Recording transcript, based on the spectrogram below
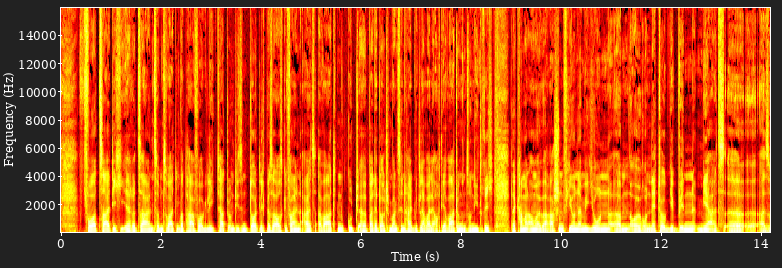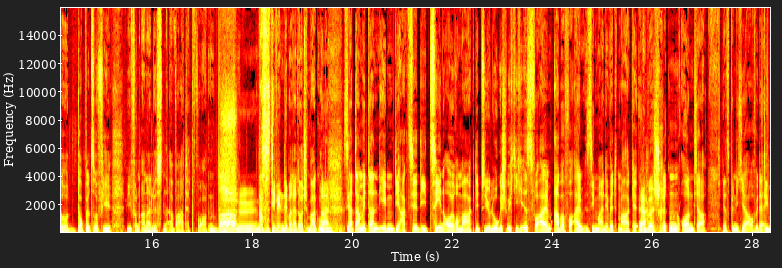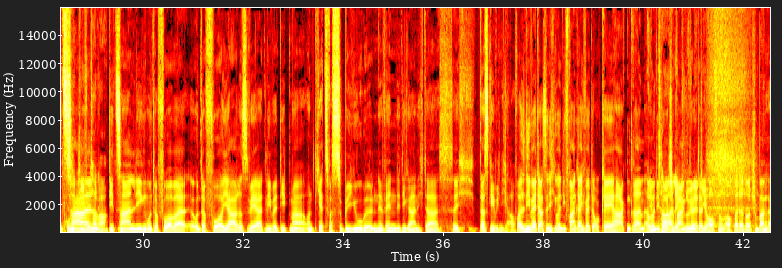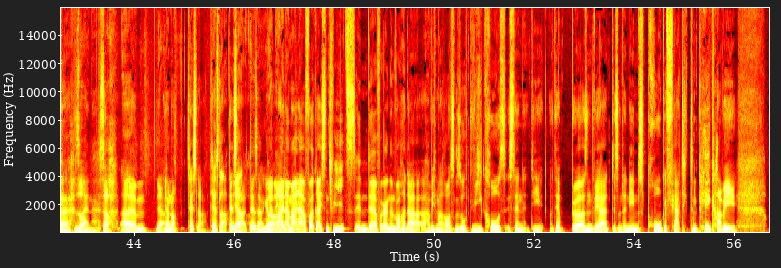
vorzeitig ihre Zahlen zum zweiten Quartal vorgelegt hat und die sind deutlich besser ausgefallen als erwartet. Gut, äh, bei der Deutschen Bank sind halt mittlerweile auch die Erwartungen so niedrig. Da kann man auch mal überraschen. 400 Millionen ähm, Euro Nettogewinn, mehr als äh, also doppelt so viel wie von Analysten erwartet worden war. Schön. Das ist die Wende bei der Deutschen Bank. Und Nein. sie hat damit dann eben die Aktie, die 10 Euro Mark, die psychologisch wichtig ist vor allem, aber vor allem ist sie meine Wettmarke Ja. überschritten. Und ja, jetzt bin ich hier auch wieder die im positiven Zahlen, Terrain. die Zahlen liegen unter, Vorwahl, unter Vorjahreswert, lieber Dietmar. Und jetzt was zu bejubeln, eine Wende, die gar nicht da ist. Ich, das gebe ich nicht auf. Also die Wette hast du nicht gewonnen. Die Frankreich-Wette, okay, Haken dran, aber Im die Deutsche Tale Bank-Wette. grünet die Hoffnung auch bei der Deutschen Bank. Ach, so. Nein. So, ähm, ja. wir haben noch Tesla. Tesla, Tesla, ja. Tesla, genau. Meine- Einer meiner erfolgreichsten Tweets in der vergangenen Woche, da habe ich mal rausgesucht, wie groß ist denn die, der Börsenwert des Unternehmens pro gefertigten Pkw?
